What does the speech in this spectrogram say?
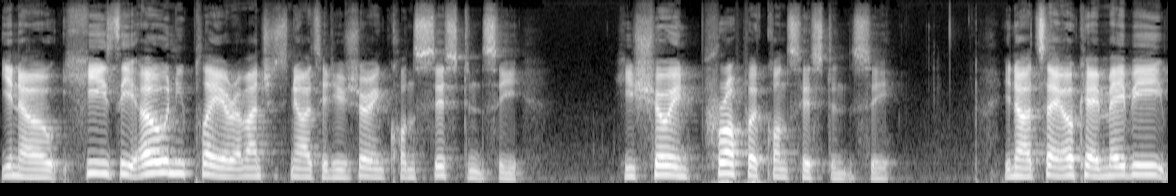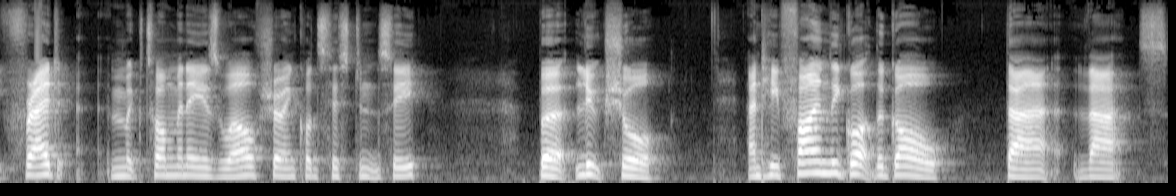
you know, he's the only player at Manchester United who's showing consistency. He's showing proper consistency. You know, I'd say, okay, maybe Fred McTominay as well, showing consistency. But Luke Shaw. And he finally got the goal that that's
